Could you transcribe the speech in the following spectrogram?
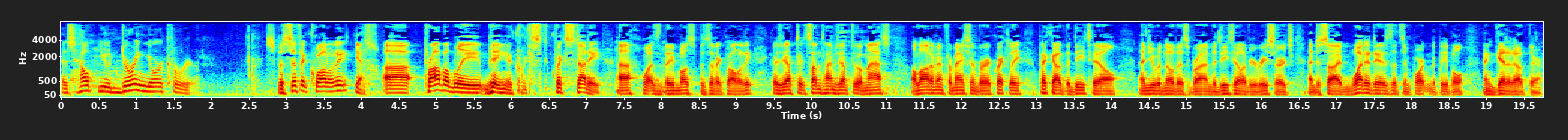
has helped you during your career. Specific quality? Yes. Uh, probably being a quick, quick study uh, was the most specific quality because you have to sometimes you have to amass a lot of information very quickly, pick out the detail, and you would know this, Brian, the detail of your research, and decide what it is that's important to people and get it out there.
